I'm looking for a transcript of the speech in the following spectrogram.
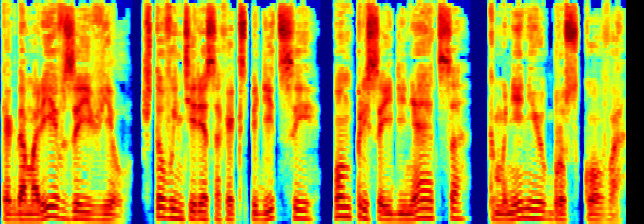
когда Мариев заявил, что в интересах экспедиции он присоединяется к мнению Брускова.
